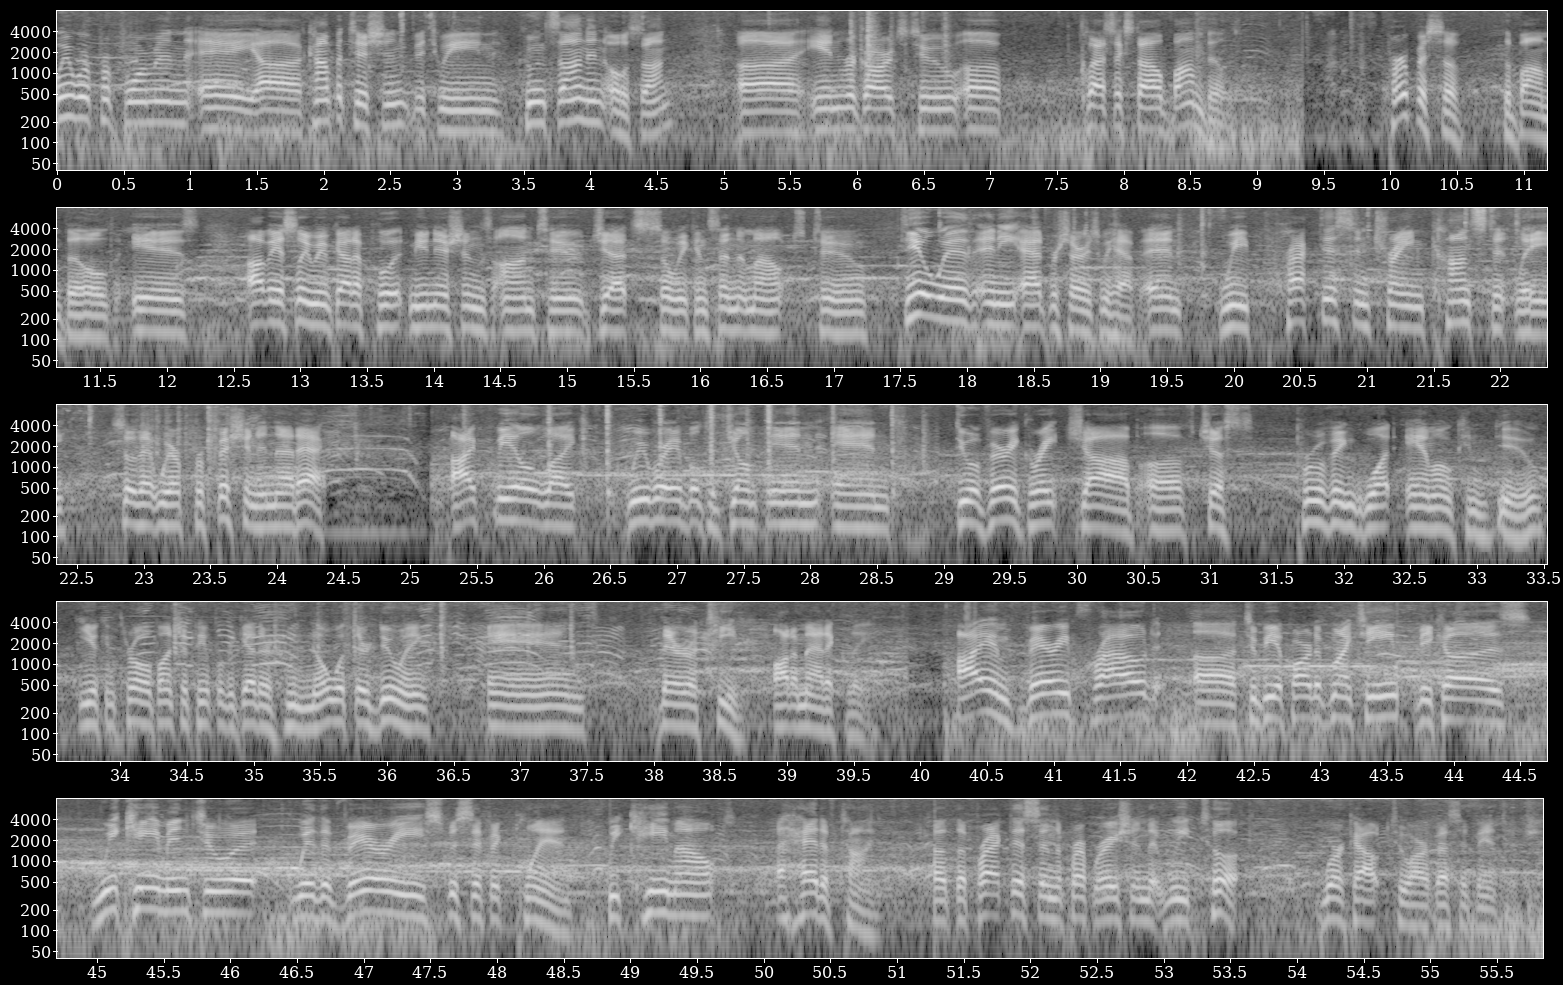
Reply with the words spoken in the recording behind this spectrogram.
We were performing a uh, competition between Kunsan and Osan uh, in regards to a classic style bomb build. Purpose of the bomb build is obviously we've got to put munitions onto jets so we can send them out to deal with any adversaries we have. And we practice and train constantly so that we're proficient in that act. I feel like we were able to jump in and do a very great job of just proving what ammo can do. You can throw a bunch of people together who know what they're doing and they're a team automatically. I am very proud uh, to be a part of my team because we came into it with a very specific plan. We came out ahead of time. Uh, the practice and the preparation that we took work out to our best advantage.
